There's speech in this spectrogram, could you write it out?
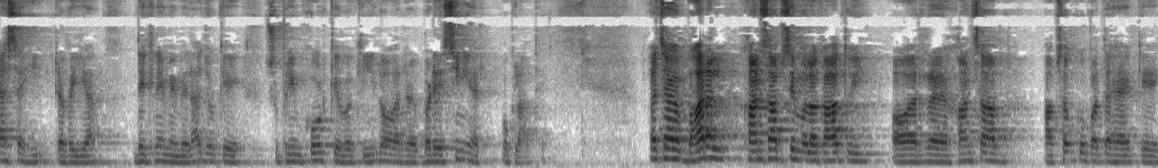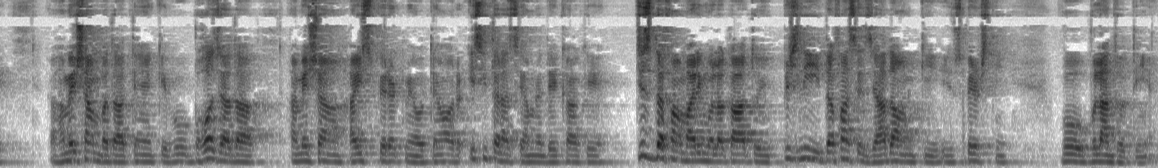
ऐसा ही रवैया देखने में मिला, जो कि सुप्रीम कोर्ट के वकील और बड़े सीनियर वकला थे अच्छा बहरहाल खान साहब से मुलाकात हुई, और खान साहब, आप सबको पता है कि हमेशा हम बताते हैं कि वो बहुत ज़्यादा हमेशा हाई स्पिरिट में होते हैं और इसी तरह से हमने देखा कि जिस दफ़ा हमारी मुलाकात हुई, पिछली दफ़ा से ज़्यादा उनकी स्पिरिट्स थी, वो बुलंद होती हैं।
